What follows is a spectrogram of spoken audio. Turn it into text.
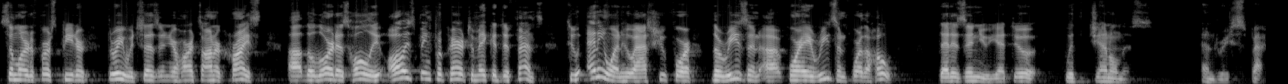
Similar to 1 Peter 3, which says, In your hearts honor Christ, uh, the Lord as holy, always being prepared to make a defense to anyone who asks you for the reason, uh, for a reason for the hope that is in you, yet do it with gentleness and respect.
